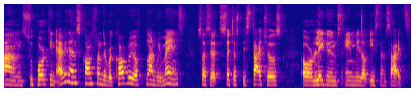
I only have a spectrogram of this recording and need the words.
And supporting evidence comes from the recovery of plant remains such as, such as pistachios or legumes in Middle Eastern sites.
